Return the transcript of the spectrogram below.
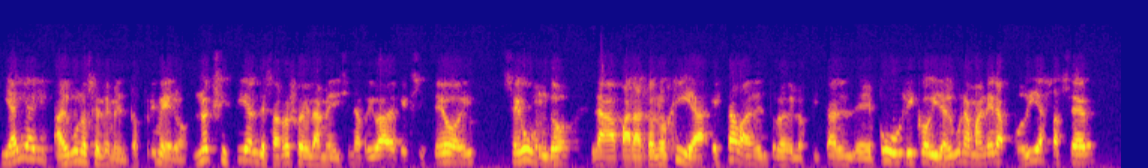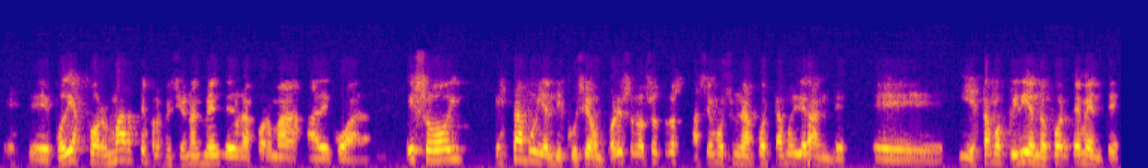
y ahí hay algunos elementos. Primero, no existía el desarrollo de la medicina privada que existe hoy. Segundo, la aparatología estaba dentro del hospital eh, público y de alguna manera podías hacer, este, podías formarte profesionalmente de una forma adecuada. Eso hoy está muy en discusión, por eso nosotros hacemos una apuesta muy grande eh, y estamos pidiendo fuertemente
